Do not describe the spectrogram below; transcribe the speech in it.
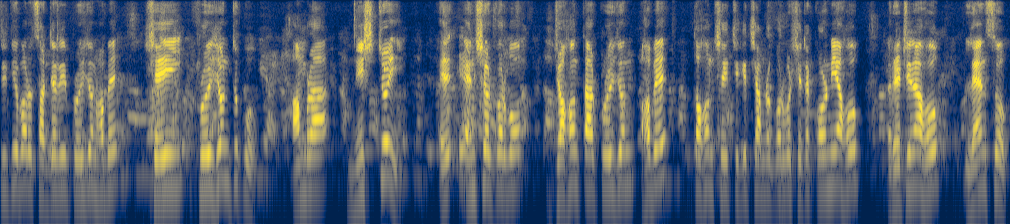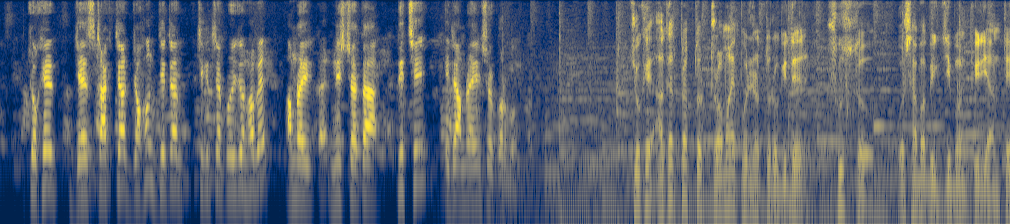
তৃতীয়বারও সার্জারির প্রয়োজন হবে, সেই প্রয়োজনটুকু আমরা নিশ্চয়ই এনশিওর করব। যখন তার প্রয়োজন হবে, তখন সেই চিকিৎসা আমরা করব। সেটা কর্নিয়া হোক, রেটিনা হোক লেন্স হোক, চোখের যে স্ট্রাকচার যখন যেটার চিকিৎসার প্রয়োজন হবে, আমরা নিশ্চয়তা দিচ্ছি। এটা আমরা এনশিওর করব। চোখে আঘাতপ্রাপ্ত ট্রমায় পরিণত রোগীদের সুস্থ ও স্বাভাবিক জীবন ফিরিয়ে আনতে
